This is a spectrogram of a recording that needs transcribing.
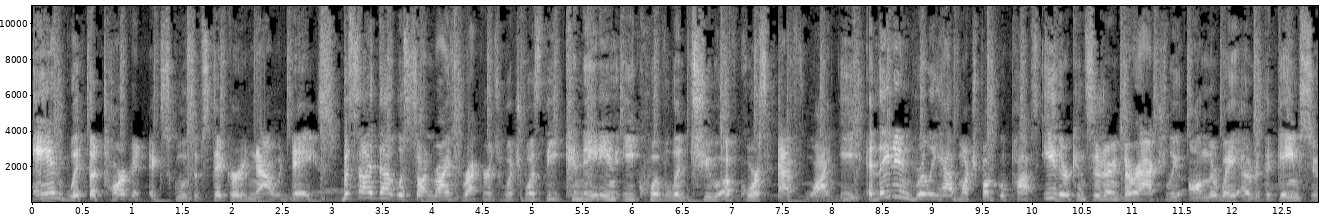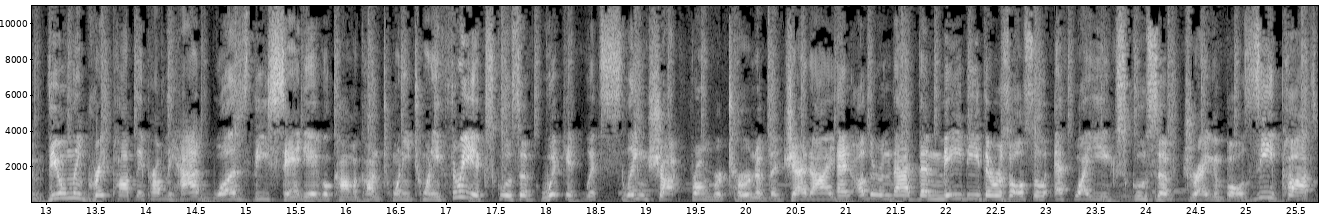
and with the Target exclusive sticker nowadays. Beside that was Sunrise Records, which was the Canadian equivalent to, of course, FYE. And they didn't really have much Funko Pops either considering they're actually on their way out of the game soon. The only great pop they probably had was the San Diego Comic-Con 2023 exclusive Wicket with Slingshot from Return of the Jedi. And other than that, then maybe there was also FYE exclusive Dragon Ball Z pops,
